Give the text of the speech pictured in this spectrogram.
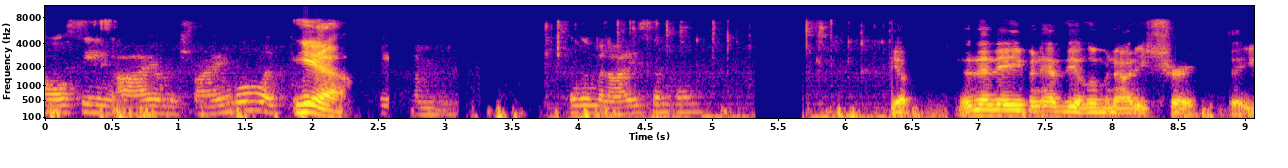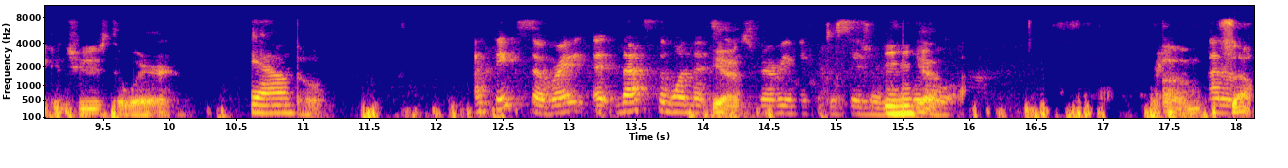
all-seeing eye on the triangle, like Yeah. um, Illuminati symbol. Yep. And then they even have the Illuminati shirt that you can choose to wear. Yeah. So, I think so, right? Uh, That's the one that's Yeah. used whenever you make a decision. Mhm. Yeah. Little, um, I don't So know.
